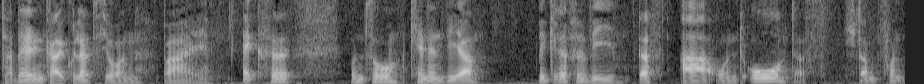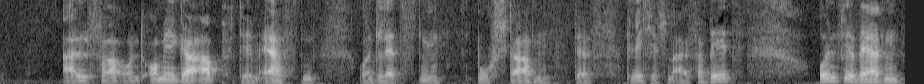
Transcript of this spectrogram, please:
Tabellenkalkulation bei Excel. Und so kennen wir Begriffe wie das A und O, das stammt von Alpha und Omega ab, dem ersten und letzten Buchstaben des griechischen Alphabets. Und wir werden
